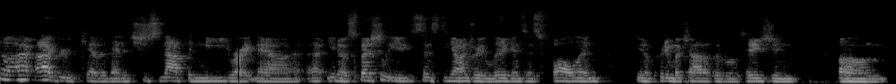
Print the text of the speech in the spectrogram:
No, I, I, agree with Kevin that it's just not the need right now. Uh, you know, especially since DeAndre Liggins has fallen, you know, pretty much out of the rotation. Um,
